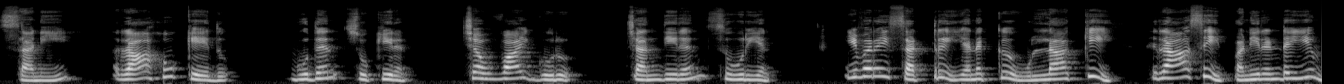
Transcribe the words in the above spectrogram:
சனி ராகு கேது புதன் சுக்கிரன் செவ்வாய் குரு சந்திரன் சூரியன். இவரை சற்று எனக்கு உள்ளாக்கி ராசி பனிரெண்டையும்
